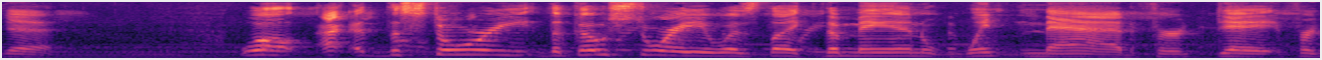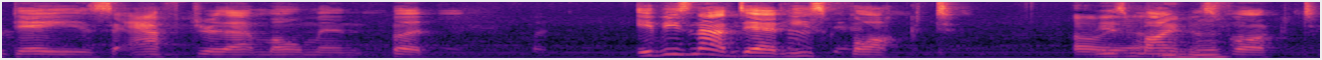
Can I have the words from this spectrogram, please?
Yeah. Well, I, the story, the ghost story was like the man went mad for day for days after that moment. But if he's not dead, he's fucked. Oh His yeah. mind is fucked.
